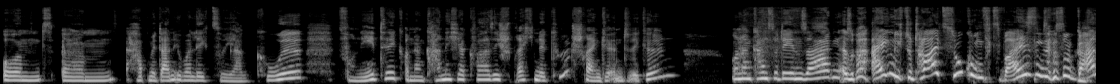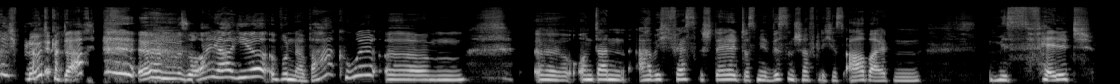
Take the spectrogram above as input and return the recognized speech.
und ähm, habe mir dann überlegt, so ja cool, Phonetik und dann kann ich ja quasi sprechende Kühlschränke entwickeln. Und dann kannst du denen sagen, also eigentlich total zukunftsweisend, so gar nicht blöd gedacht. ähm, so, ah ja, hier, wunderbar, cool. Ähm, äh, und dann habe ich festgestellt, dass mir wissenschaftliches Arbeiten missfällt.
